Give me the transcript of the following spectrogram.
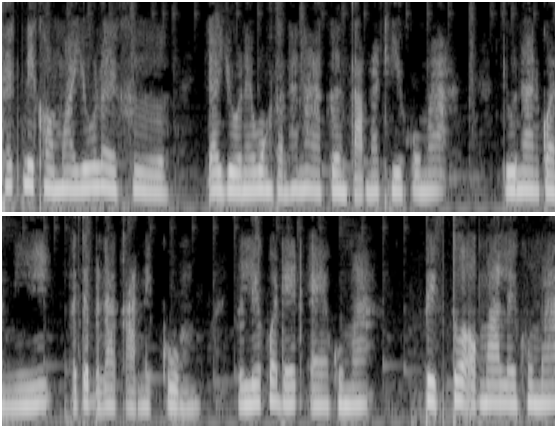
เทคนิคของมายุเลยคือ อย่าอยู่ในวงสนทนาเกิน3นาทีคุมะ อยู่นานกว่านี้อาจจะเป็นอาการในกลุ่ม หรือเรียกว่าเดทแอร์คุมะปลีกตัวออกมาเลยคุมะ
